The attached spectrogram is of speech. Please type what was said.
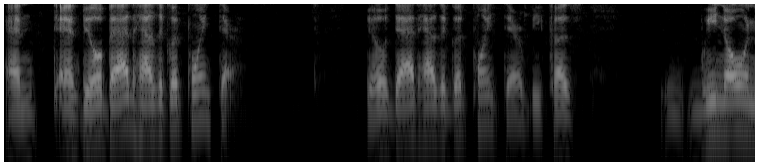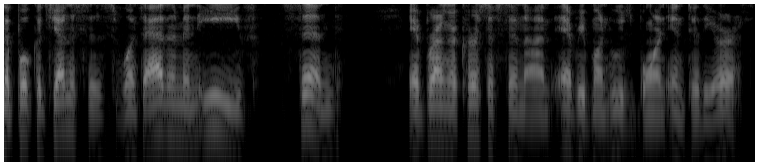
And and Bildad has a good point there. Bildad has a good point there because we know in the book of Genesis, once Adam and Eve sinned, it brought a curse of sin on everyone who's born into the earth.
